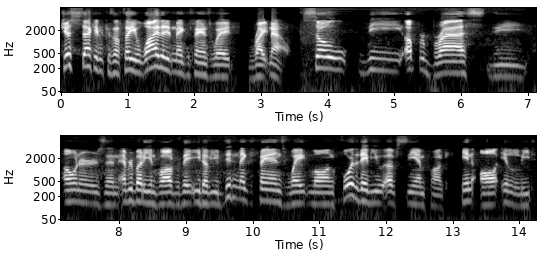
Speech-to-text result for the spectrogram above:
just a second because I'll tell you why they didn't make the fans wait right now. So the upper brass, the owners, and everybody involved with AEW didn't make the fans wait long for the debut of CM Punk in All Elite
